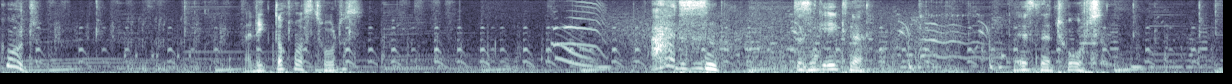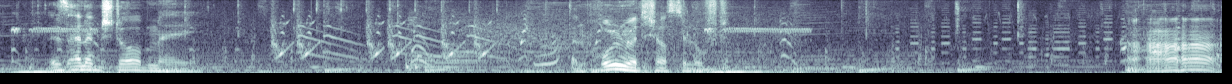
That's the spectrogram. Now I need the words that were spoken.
Gut. Da liegt doch was Totes. Ah, das ist ein... Das ist ein Gegner. Der ist nicht tot. Da ist einer gestorben, ey. Dann holen wir dich aus der Luft. Aha.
